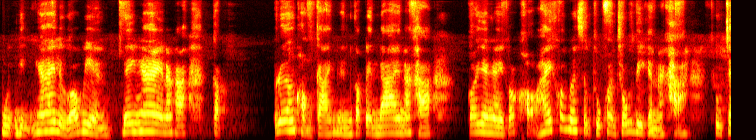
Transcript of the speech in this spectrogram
หงุดหงิดง่ายหรือว่าเวียงได้ง่ายนะคะ กับเรื่องของการเงินก็เป็นได้นะคะ ก็ยังไงก็ขอให้คนวันศุกร์ทุกคนโชคดีกันนะคะ ถูกใจ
